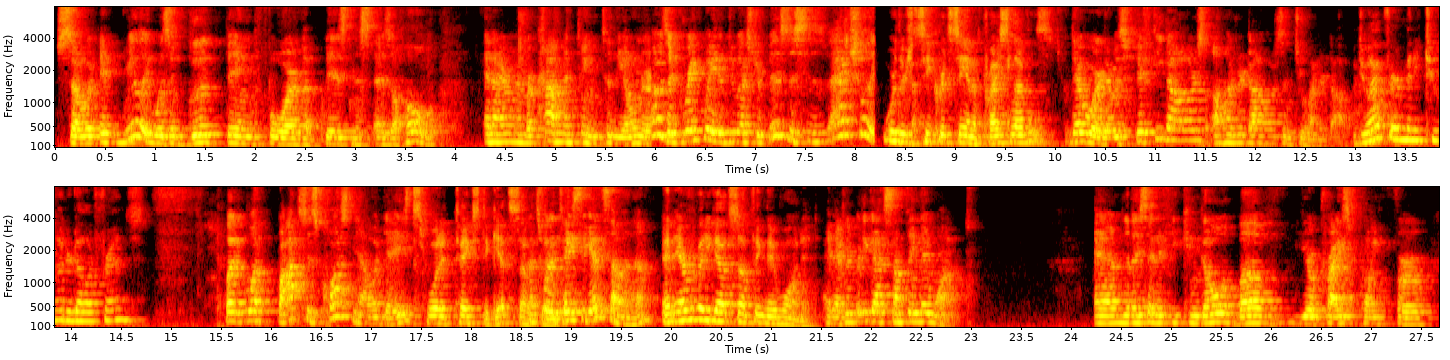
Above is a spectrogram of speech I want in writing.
So it really was a good thing for the business as a whole. And I remember commenting to the owner, that was a great way to do extra businesses. Actually, were there Secret Santa price levels? There were. There was $50, $100, and $200. Do I have very many $200 friends? But what boxes cost nowadays? That's what it takes to get something. That's what it takes to get some of them. And everybody got something they wanted. And everybody got something they wanted. And they said if you can go above your price point for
